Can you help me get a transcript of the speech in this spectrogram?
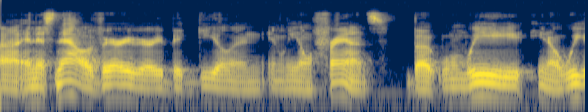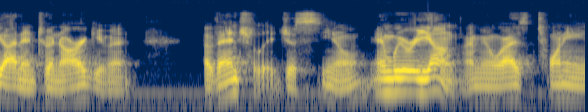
Uh, and it's now a very, very big deal in, in Lyon, France. But when we, you know, we got into an argument eventually, just, you know, and we were young. I mean, I was 20,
